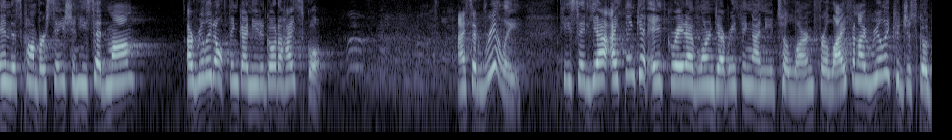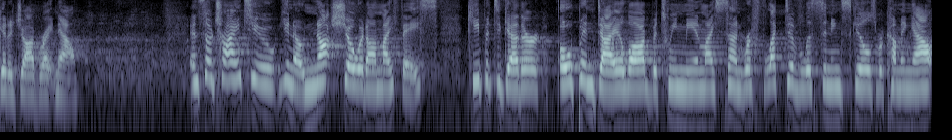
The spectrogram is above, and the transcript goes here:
in this conversation, he said, Mom, I really don't think I need to go to high school. I said, Really? He said, Yeah, I think at eighth grade I've learned everything I need to learn for life, and I really could just go get a job right now. And so, trying to, you know, not show it on my face, keep it together, open dialogue between me and my son, reflective listening skills were coming out.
